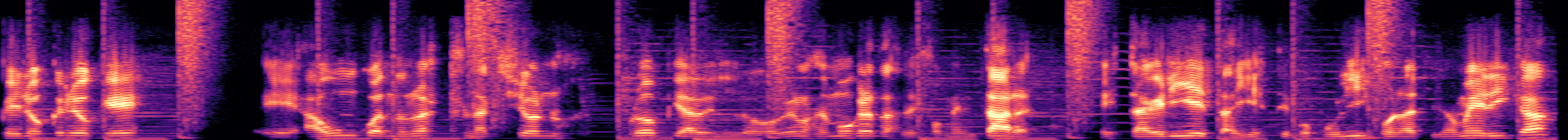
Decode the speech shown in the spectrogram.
pero creo que eh, aun cuando no es una acción propia de los gobiernos demócratas de fomentar esta grieta y este populismo en Latinoamérica,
